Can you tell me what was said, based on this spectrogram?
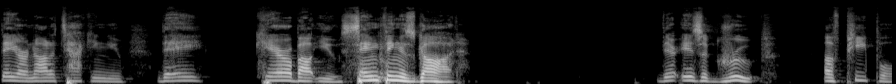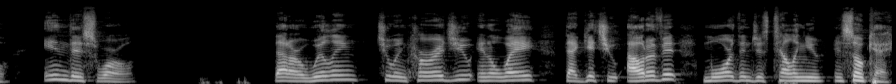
they are not attacking you. They care about you. Same thing as God. There is a group of people in this world that are willing to encourage you in a way that gets you out of it more than just telling you it's okay.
